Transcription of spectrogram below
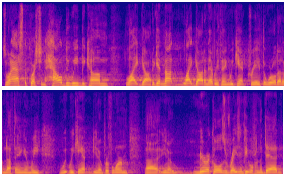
So when I ask the question how do we become like God. Again, not like God in everything. We can't create the world out of nothing, and we, we, we can't, you know, perform, uh, you know, miracles, raising people from the dead.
